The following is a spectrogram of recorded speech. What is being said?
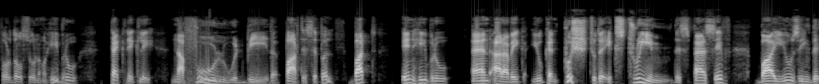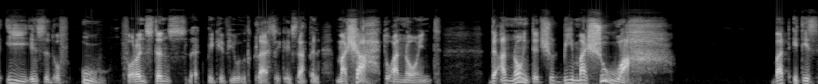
for those who know Hebrew, technically naful would be the participle, but in Hebrew and Arabic, you can push to the extreme this passive by using the e instead of u. For instance, let me give you a classic example. Mashah to anoint the anointed should be Mashua, but it is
